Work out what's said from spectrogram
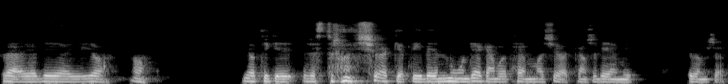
sådär. Ja, det, ja, ja. Jag tycker restaurangköket, i den mån det kan vara ett hemmakök, kanske det är mitt drömkök.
